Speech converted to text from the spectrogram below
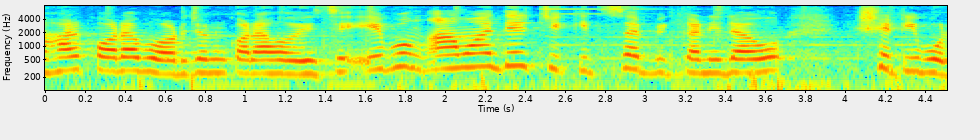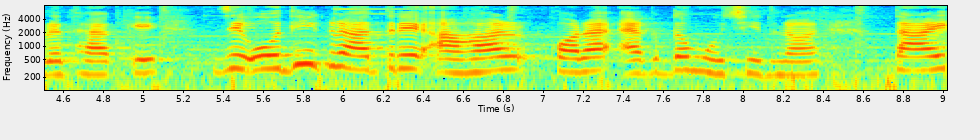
আহার করা বর্জন করা হয়েছে এবং আমাদের চিকিৎসা বিজ্ঞানীরাও সেটি বলে থাকে যে অধিক রাত্রে আহার করা একদম উচিত নয়। তাই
